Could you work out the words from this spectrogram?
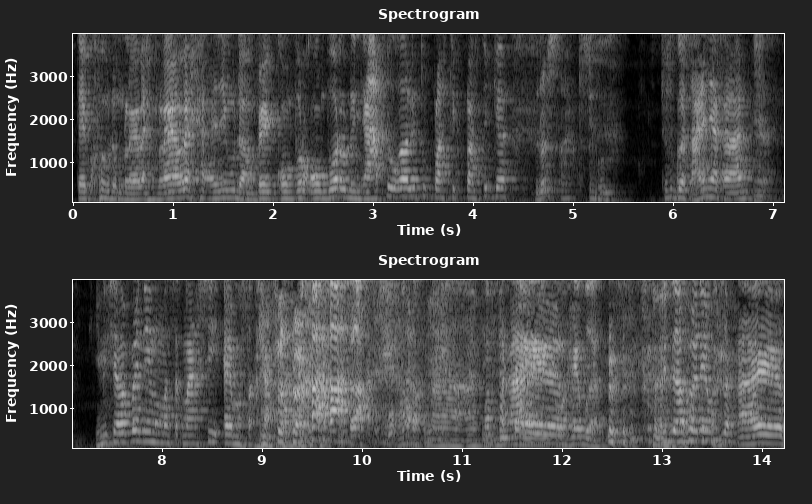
teko udah meleleh meleleh anjing udah sampai kompor kompor udah nyatu kali tuh plastik plastiknya Terus? terus gue terus gue tanya kan Ya. Ini siapa nih yang masak nasi eh masak nasi Masak nasi. Masak air. teko hebat. ini siapa nih yang masak air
